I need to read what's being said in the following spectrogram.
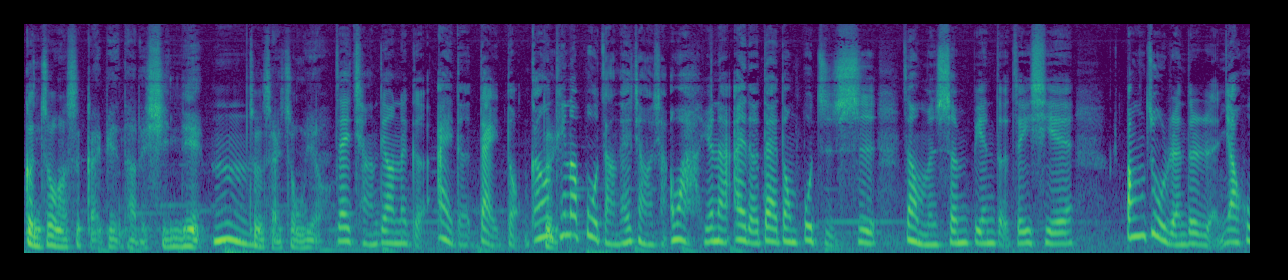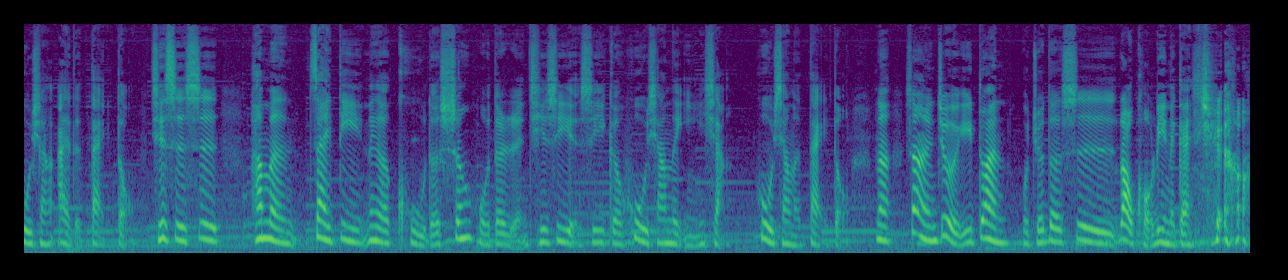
更重要是改变他的心念，嗯，这个才重要。在强调那个爱的带动，刚刚听到部长在讲，想哇，原来爱的带动不只是在我们身边的这些帮助人的人要互相爱的带动，其实是他们在地那个苦的生活的人，其实也是一个互相的影响。互相的带动，那上人就有一段，我觉得是绕口令的感觉啊，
